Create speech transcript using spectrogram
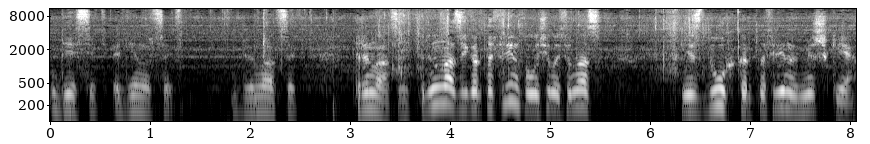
десять, одиннадцать, двенадцать, тринадцать. Тринадцать картофелин получилось у нас из двух картофелин в мешке.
